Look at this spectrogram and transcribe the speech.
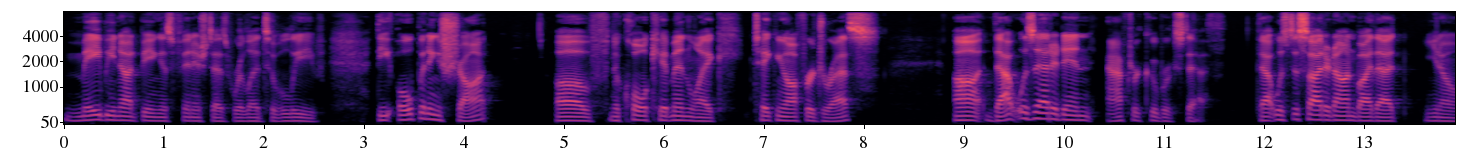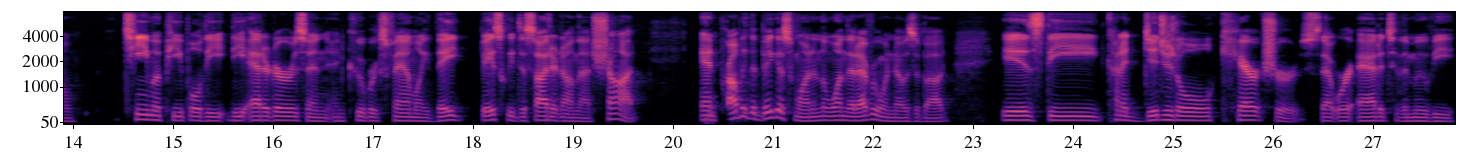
maybe not being as finished as we're led to believe. The opening shot of Nicole Kidman like taking off her dress, uh, that was added in after Kubrick's death. That was decided on by that you know team of people, the the editors and and Kubrick's family. They basically decided Mhm. on that shot, and probably the biggest one and the one that everyone knows about is the kind of digital characters that were added to the movie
